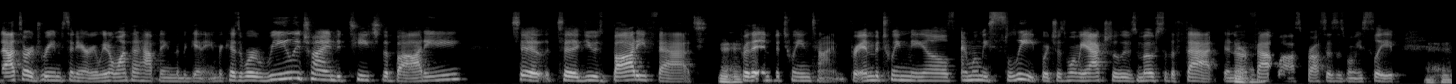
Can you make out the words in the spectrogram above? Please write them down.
that's our dream scenario we don't want that happening in the beginning because we're really trying to teach the body to to use body fat mm-hmm. for the in between time for in between meals and when we sleep which is when we actually lose most of the fat in our mm-hmm. fat loss process is when we sleep mm-hmm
